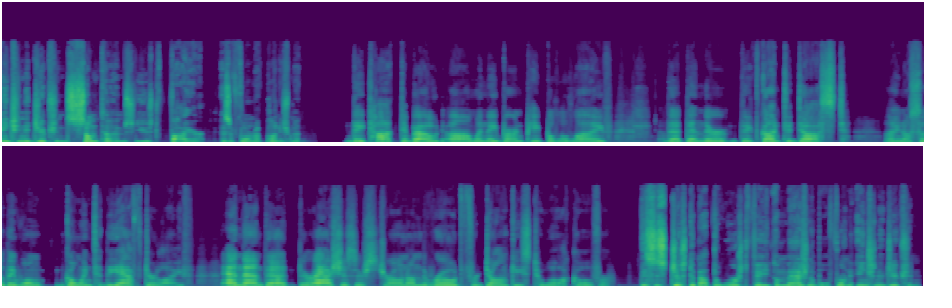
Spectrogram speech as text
ancient Egyptians sometimes used fire as a form of punishment. They talked about uh, when they burned people alive that then they're they've gone to dust, uh, you know, so they won't go into the afterlife, and then that their ashes are strewn on the road for donkeys to walk over. This is just about the worst fate imaginable for an ancient Egyptian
